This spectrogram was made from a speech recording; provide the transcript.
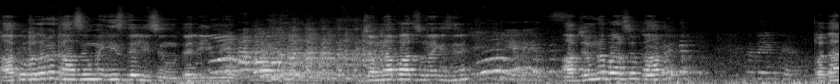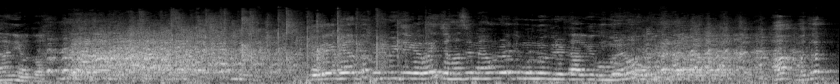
आपको पता मैं कहाँ से हूँ? मैं ईस्ट दिल्ली से हूँ, दिल्ली में। जमुना पार सुना किसी ने? आप जमुना पार से हो, कहाँ पे? बताना नहीं होता। विवेक तो फिर भी ठीक है भाई, जहाँ से मैं हूँ, लड़के मुँह में प्लेट डाल के घूम रहे हो। हाँ मतलब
